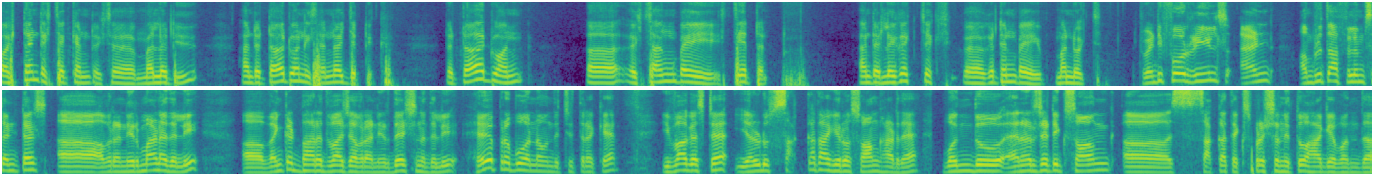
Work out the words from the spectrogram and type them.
first and second is melody and the third one is energetic the third one is sung by Chetan and the lyrics written by Manoj twenty four reels and Amrita film centres ಅವರ ನಿರ್ಮಾಣದಲ್ಲಿ ವೆಂಕಟ್ ಭಾರದ್ವಾಜ್ ಅವರ ನಿರ್ದೇಶನದಲ್ಲಿ ಹೇ ಪ್ರಭು ಅನ್ನೋ ಒಂದು ಚಿತ್ರಕ್ಕೆ ಇವಾಗಷ್ಟೇ ಎರಡು ಸಖತ್ತಾಗಿರೋ ಸಾಂಗ್ ಹಾಡಿದೆ. ಒಂದು ಎನರ್ಜೆಟಿಕ್ ಸಾಂಗ್ ಸಖತ್ ಎಕ್ಸ್ಪ್ರೆಷನ್ ಇತ್ತು ಹಾಗೆ ಒಂದು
